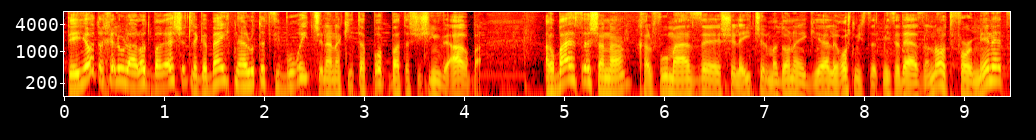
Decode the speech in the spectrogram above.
תהיות החלו לעלות ברשת לגבי ההתנהלות הציבורית של ענקית הפופ בת ה-64. 14 שנה חלפו מאז אה, שלהיט של מדונה הגיע לראש מצעדי האזנות, 4 minutes,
